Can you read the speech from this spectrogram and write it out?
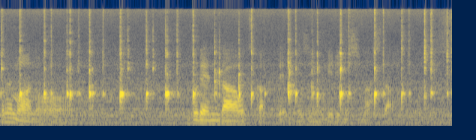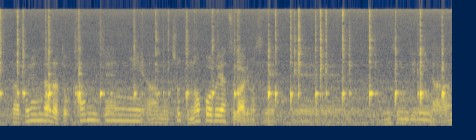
これもあのブレンダーを使ってみじん切りにしました。ブレンダーだと完全にあのちょっと残るやつがありますね、えー、みじん切りにならない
